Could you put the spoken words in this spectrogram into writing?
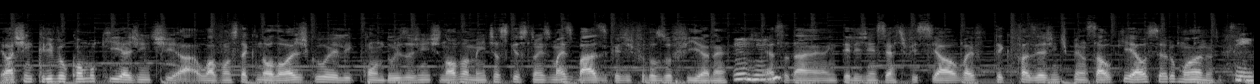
Eu acho incrível como que a gente, o avanço tecnológico, ele conduz a gente novamente às questões mais básicas de filosofia, né? Uhum. Essa da inteligência artificial vai ter que fazer a gente pensar o que é o ser humano, Sim.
